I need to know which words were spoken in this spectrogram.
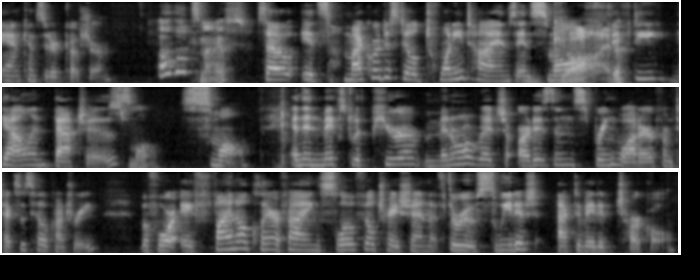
and considered kosher. Oh, that's nice. So it's micro distilled 20 times in small God. 50 gallon batches. Small. Small. And then mixed with pure mineral rich artisan spring water from Texas Hill Country before a final clarifying slow filtration through Swedish activated charcoal.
